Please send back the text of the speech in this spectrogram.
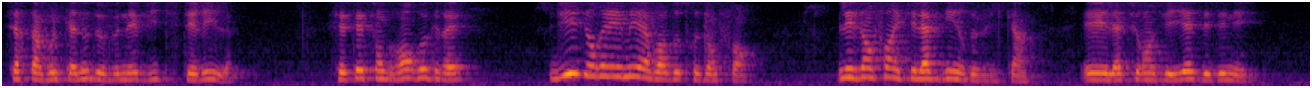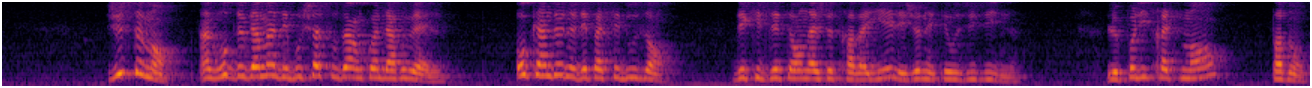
certains volcanos devenaient vite stériles. C'était son grand regret. Giz aurait aimé avoir d'autres enfants. Les enfants étaient l'avenir de Vulcain et l'assurance vieillesse des aînés. Justement, un groupe de gamins déboucha soudain au coin de la ruelle. Aucun d'eux ne dépassait douze ans. Dès qu'ils étaient en âge de travailler, les jeunes étaient aux usines. Le polytraitement, pardon,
